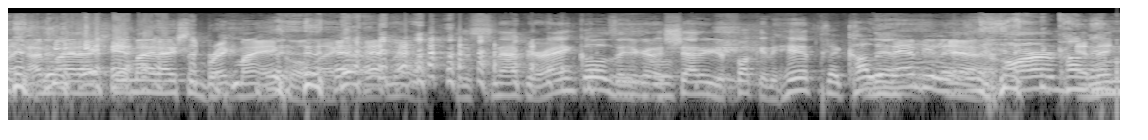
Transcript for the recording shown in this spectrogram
like, I might actually, it might actually break my ankle. Like, I don't know. Just snap your ankles, then you're gonna shatter your fucking hip, It's like call an Yeah. ambulance Yeah. arm. Call And then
